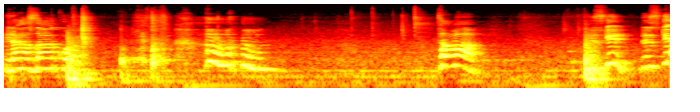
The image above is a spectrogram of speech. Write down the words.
Biraz daha koy. tamam. Düzgün, düzgün.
